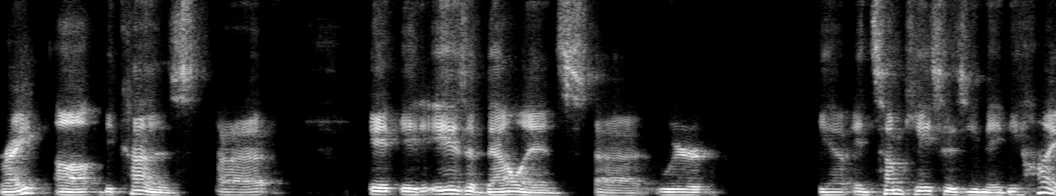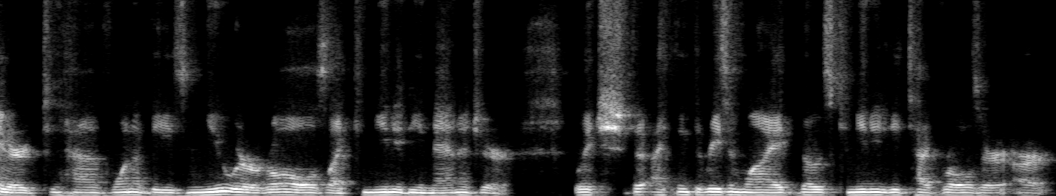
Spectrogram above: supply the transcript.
right? Uh, because uh, it, it is a balance. Uh, we're, you know, in some cases you may be hired to have one of these newer roles like community manager, which I think the reason why those community type roles are, are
